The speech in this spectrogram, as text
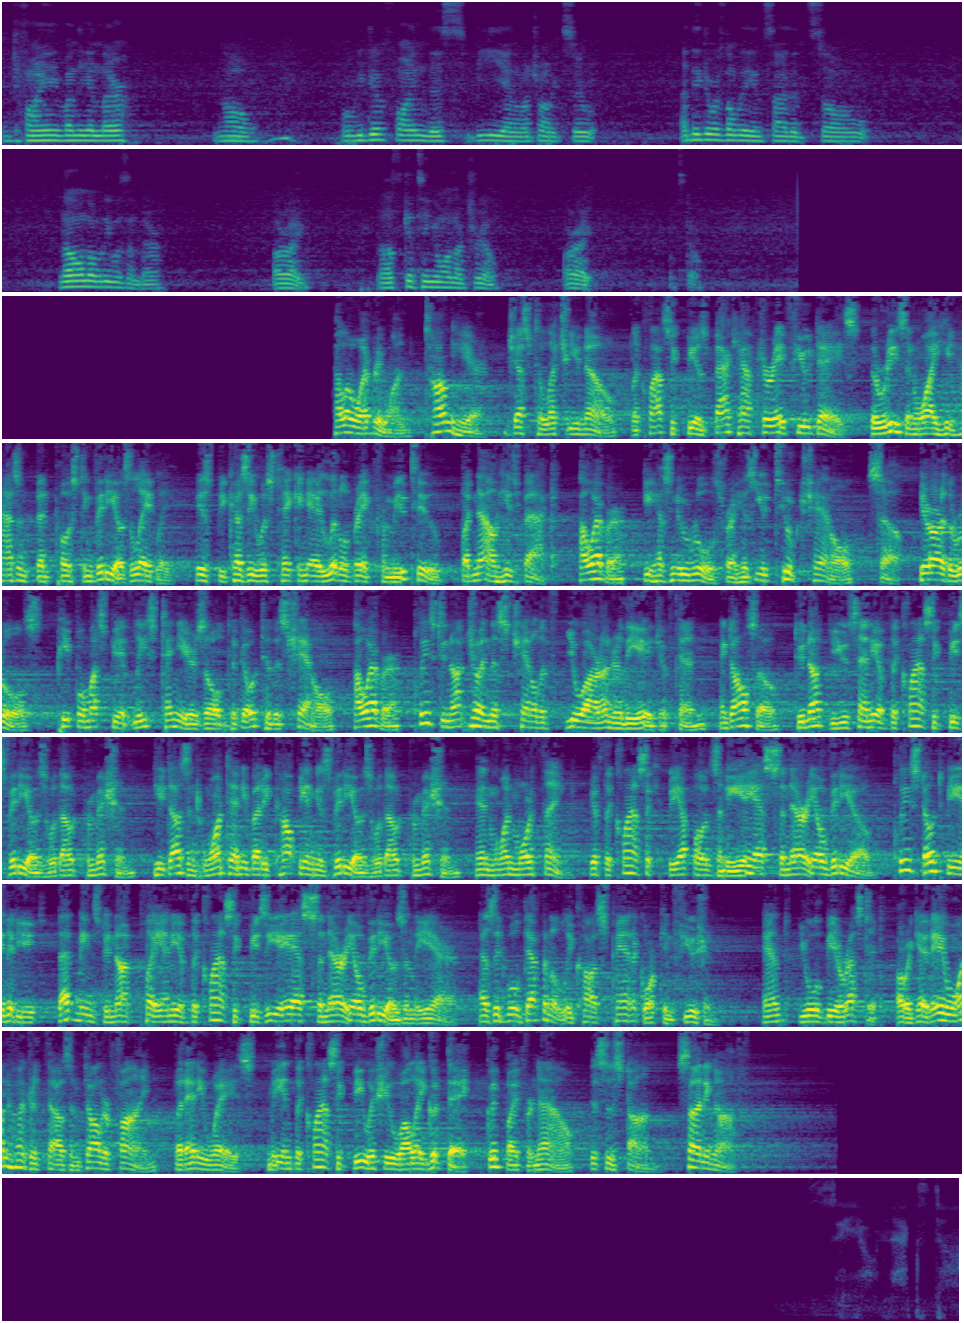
Did you find anybody in there? No. Well, we did find this bee animatronic suit. I think there was nobody inside it, so... No, nobody was in there. Alright. Let's continue on our trail. Alright. Let's go. Hello everyone, Tom here. Just to let you know, the Classic Bee is back after a few days. The reason why he hasn't been posting videos lately is because he was taking a little break from YouTube, but now he's back. However, he has new rules for his YouTube channel, so, here are the rules. People must be at least 10 years old to go to this channel. However, please do not join this channel if you are under the age of 10, and also, do not use any of the Classic Bee's videos without permission. He doesn't want anybody copying his videos without permission. And one more thing, if the Classic Bee uploads an EAS scenario video, please don't be an idiot. That means do not play any of the Classic Bee's EAS scenario videos in the air, as it will definitely cause panic or confusion. And, you will be arrested, or get a $100,000 fine. But anyways, me and the Classic Bee wish you all a good day. Goodbye for now, this is Tom, signing off. See you next time.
